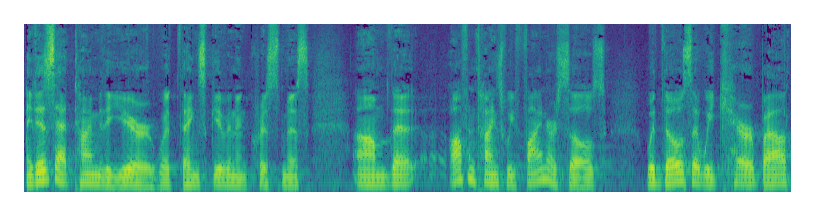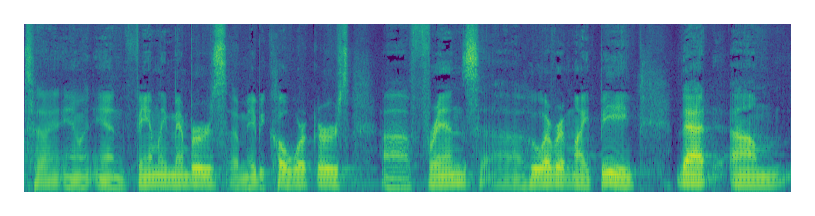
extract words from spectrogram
it is that time of the year with Thanksgiving and Christmas um, that oftentimes we find ourselves with those that we care about uh, and, and, family members, uh, maybe coworkers, uh, friends, uh, whoever it might be, that um,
